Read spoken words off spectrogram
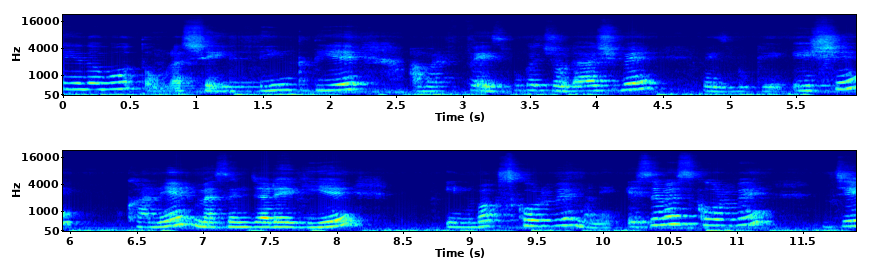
দিয়ে দেবো। তোমরা সেই লিংক দিয়ে আমার ফেসবুকে চলে আসবে। ফেসবুকে এসে ওখানে মেসেঞ্জারে গিয়ে ইনবক্স করবে মানে এস এম এস করবে যে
